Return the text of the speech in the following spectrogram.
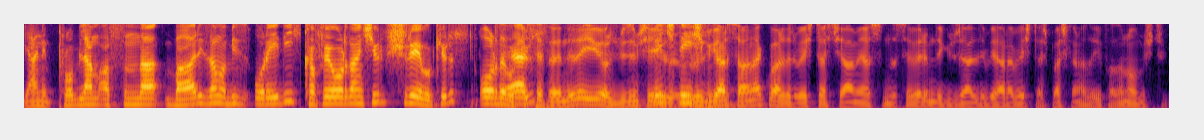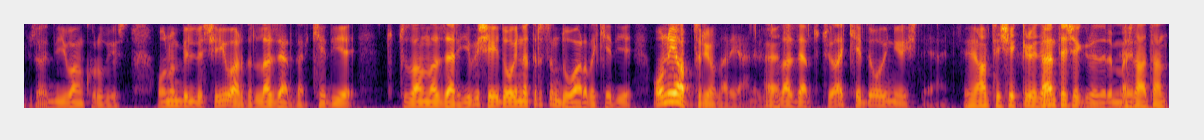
Yani problem aslında bariz ama biz oraya değil kafayı oradan çevirip şuraya bakıyoruz. Orada Her bakıyoruz. seferinde de yiyoruz. Bizim şey Hiç değişmiyor. Rüzgar Sağanak vardır Beşiktaş camiasında severim de güzeldi. Bir ara Beşiktaş başkan adayı falan olmuştu. Güzel divan kuruluyor. işte. Onun bir şeyi vardır lazer der. Kediye tutulan lazer gibi şeyi de oynatırsın duvarda kediye. Onu yaptırıyorlar yani. bize. Evet. Lazer tutuyorlar. Kedi oynuyor işte yani. Ee, abi teşekkür ederim. Ben teşekkür ederim. Ben. Zaten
